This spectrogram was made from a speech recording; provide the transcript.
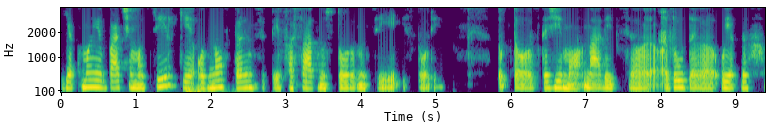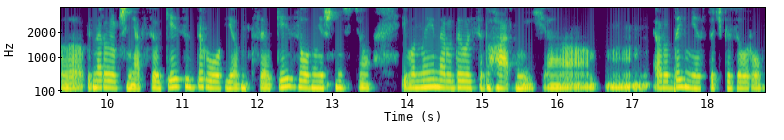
як ми бачимо тільки одну, в принципі, фасадну сторону цієї історії. Тобто, скажімо, навіть е, люди, у яких е, від народження все окей зі здоров'ям, все окей з зовнішністю, і вони народилися в гарній е, родині з точки зору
